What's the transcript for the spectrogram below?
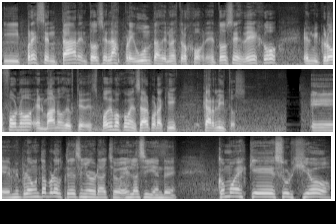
y presentar entonces las preguntas de nuestros jóvenes. Entonces dejo el micrófono en manos de ustedes. Podemos comenzar por aquí, Carlitos. Eh, mi pregunta para usted, señor Bracho, es la siguiente. ¿Cómo es que surgió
